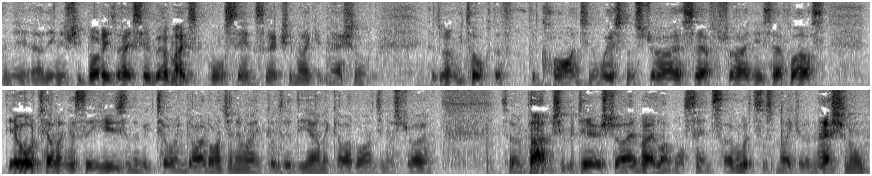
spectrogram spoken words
and the, uh, the industry bodies, they said, well, it makes more sense to actually make it national. Because when we talk to the, the clients in Western Australia, South Australia, New South Wales, they're all telling us they're using the Victorian guidelines anyway because they're the only guidelines in Australia. So in partnership with Dairy Australia, it made a lot more sense. So well, let's just make it a national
